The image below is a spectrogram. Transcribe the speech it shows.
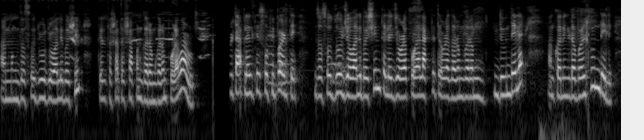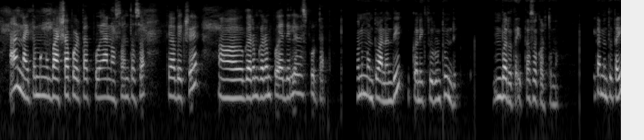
आणि मग जसं जो जेवायला बशील त्याला तशा तशा आपण गरम गरम पोळ्या वाढू उलट आपल्याला ते सोपी पडते. जसं जो जेवायला बशील त्याला जेवढा पोळ्या लागते तेवढा गरम गरम देऊन दिले आणि कणिक डबल ठेवून दिली. हां नाही तर मग भाषा पडतात पोळ्या नसन तसं. त्यापेक्षा गरम गरम पोळ्या दिलेल्याच पुरतात. म्हणून म्हणतो आनंदी कणिक चुरून ठेवून दे. बरं ताई तसं करतो मग. ठीक आहे म्हणतो ताई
